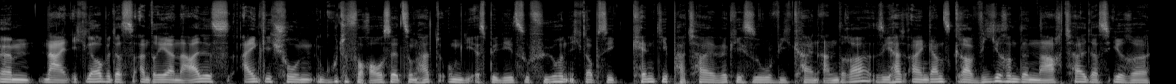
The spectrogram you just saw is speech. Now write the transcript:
Ähm, nein, ich glaube, dass Andrea Nahles eigentlich schon gute Voraussetzungen hat, um die SPD zu führen. Ich glaube, sie kennt die Partei wirklich so wie kein anderer. Sie hat einen ganz gravierenden Nachteil, dass, ihre,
